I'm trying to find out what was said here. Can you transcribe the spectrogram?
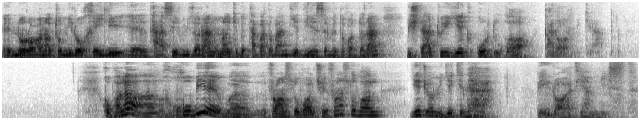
نورو آناتومی رو خیلی تاثیر می‌ذارن اونایی که به طبقه بندی دی اعتقاد دارن بیشتر توی یک اردوگاه قرار می‌گیرند. خب حالا خوبی فرانس دووال چیه؟ فرانس دووال یه جا میگه که نه به این راحتی هم نیست.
